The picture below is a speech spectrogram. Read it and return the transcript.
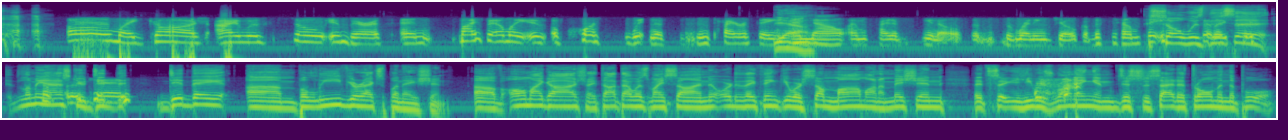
just, oh my gosh, I was so embarrassed. And my family is, of course, witnessed this entire thing. Yeah. And now I'm kind of, you know, the, the running joke of the family. So was this a? Let me ask you. Did kid. did they um, believe your explanation of? Oh my gosh, I thought that was my son, or did they think you were some mom on a mission that so he was running and just decided to throw him in the pool?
